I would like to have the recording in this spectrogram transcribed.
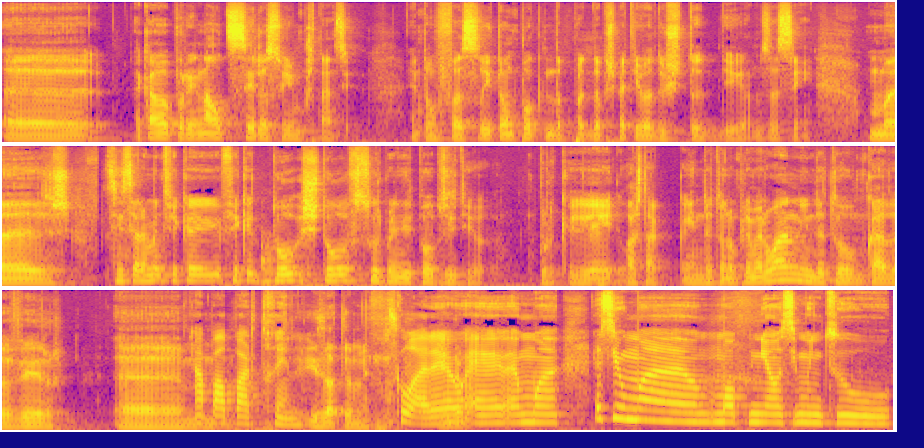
uh, acaba por enaltecer a sua importância. Então facilita um pouco da, da, perspectiva do estudo, digamos assim. Mas, sinceramente, fiquei, fiquei, tô, estou surpreendido pela positiva. Porque, lá está, ainda estou no primeiro ano, ainda estou um bocado a ver um, a palpar terreno. Exatamente. Claro, é, é, é, uma, é assim uma, uma opinião assim muito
